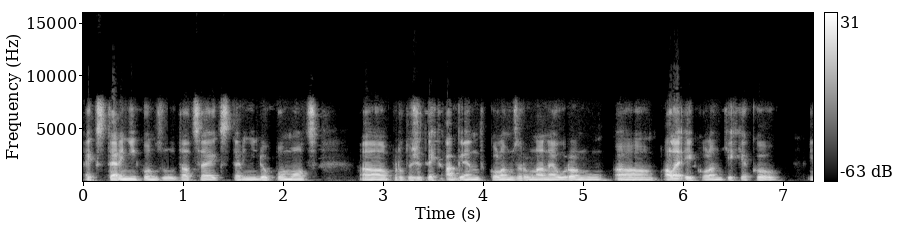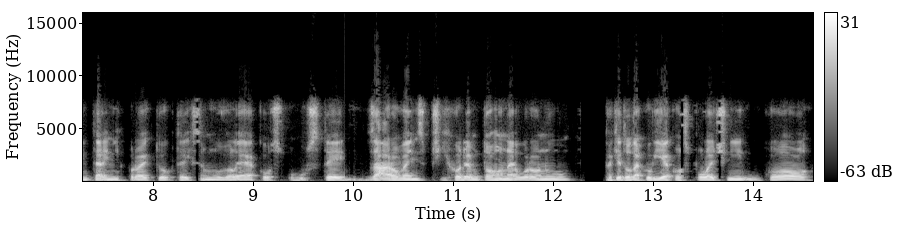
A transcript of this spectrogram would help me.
externí konzultace, externí dopomoc, protože těch agent kolem zrovna neuronů, ale i kolem těch jako interních projektů, o kterých jsem mluvil, je jako spousty. Zároveň s příchodem toho neuronu, tak je to takový jako společný úkol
